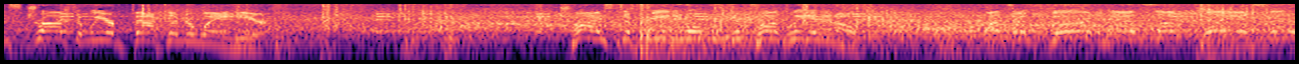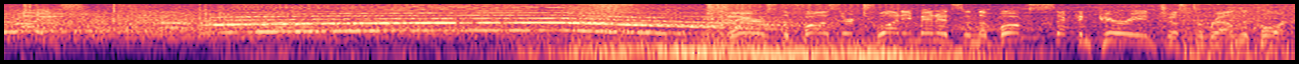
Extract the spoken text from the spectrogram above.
biscuits dropped, and we are back underway here. Tries to feed it over to Cogliano. That's a good heads-up play at center ice. There's the buzzer, 20 minutes in the books, second period just around the corner.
